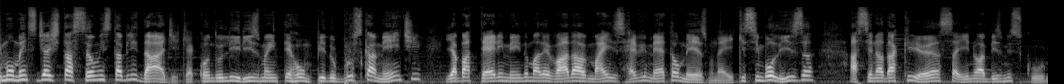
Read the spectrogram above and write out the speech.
E momentos de agitação e instabilidade, que é quando o lirismo é interrompido bruscamente e a bateria emenda uma levada mais heavy metal mesmo, né? E que simboliza a cena da criança aí no abismo escuro.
